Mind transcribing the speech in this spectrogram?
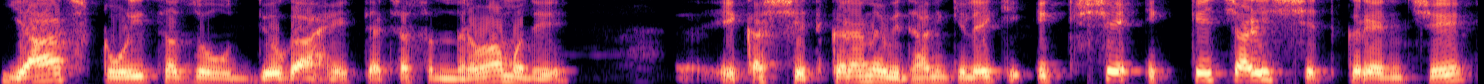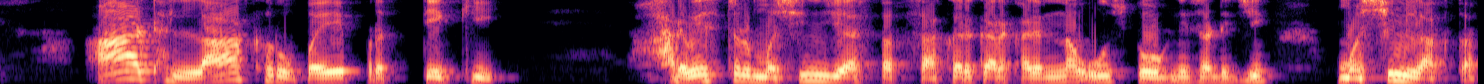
याच टोळीचा जो उद्योग आहे त्याच्या संदर्भामध्ये एका शेतकऱ्यानं विधान केलंय की एकशे एक्केचाळीस शेतकऱ्यांचे आठ लाख रुपये प्रत्येकी हार्वेस्टर मशीन जी असतात साखर कारखान्यांना ऊस तोडणीसाठीची मशीन लागतात.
